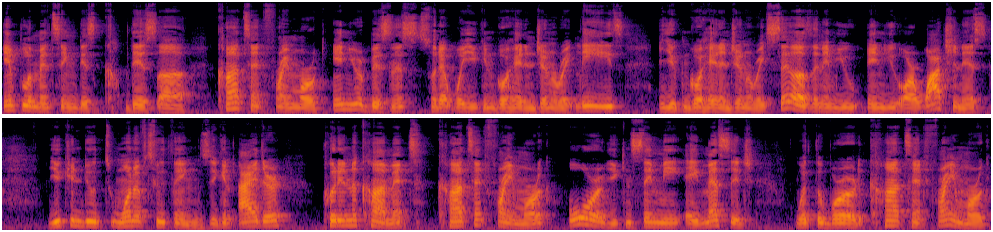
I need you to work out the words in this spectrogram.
implementing this this uh, content framework in your business so that way you can go ahead and generate leads and you can go ahead and generate sales and then you and you are watching this you can do one of two things you can either put in a comment content framework or you can send me a message with the word content framework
